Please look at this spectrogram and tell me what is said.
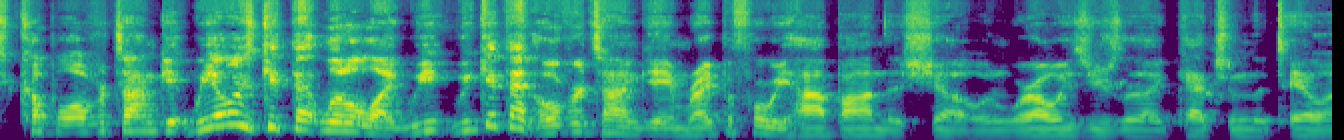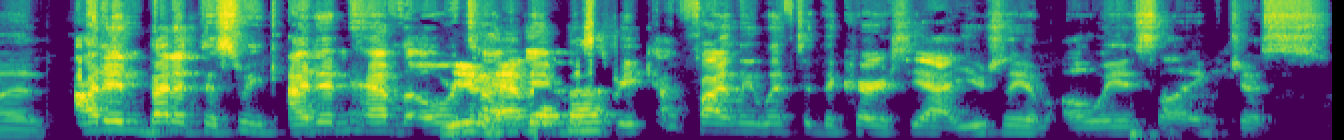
a couple overtime game. We always get that little like we we get that overtime game right before we hop on the show, and we're always usually like catching the tail end. I didn't bet it this week. I didn't have the overtime have game this week. I finally lifted the curse. Yeah, usually I'm always like just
